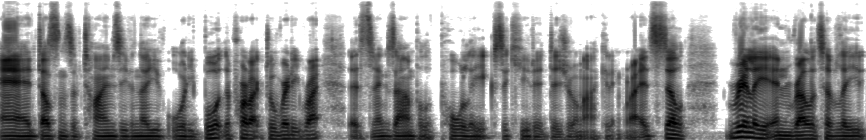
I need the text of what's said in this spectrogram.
ad dozens of times, even though you've already bought the product already, right? That's an example of poorly executed digital marketing, right? It's still really in relatively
